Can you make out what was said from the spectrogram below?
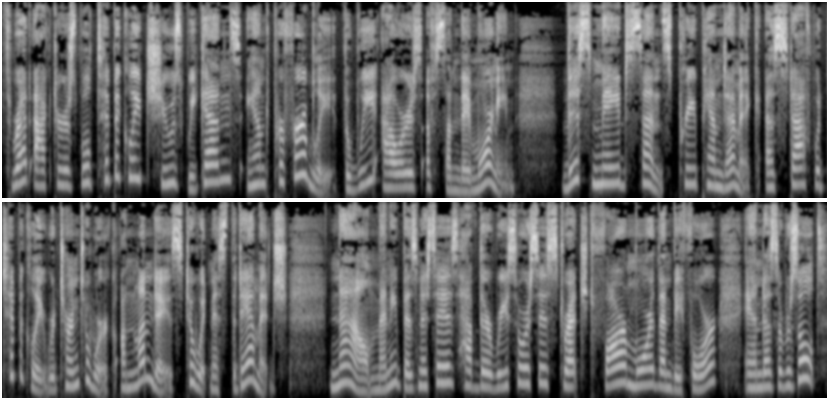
threat actors will typically choose weekends and preferably the wee hours of Sunday morning. This made sense pre pandemic, as staff would typically return to work on Mondays to witness the damage. Now, many businesses have their resources stretched far more than before, and as a result,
